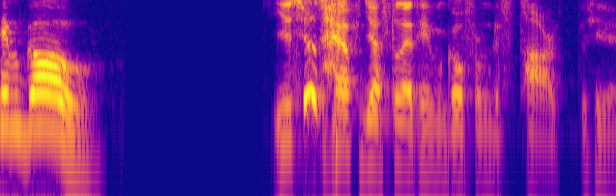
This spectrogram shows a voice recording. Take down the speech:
Him go. You should have just let him go from the start. Yeah.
